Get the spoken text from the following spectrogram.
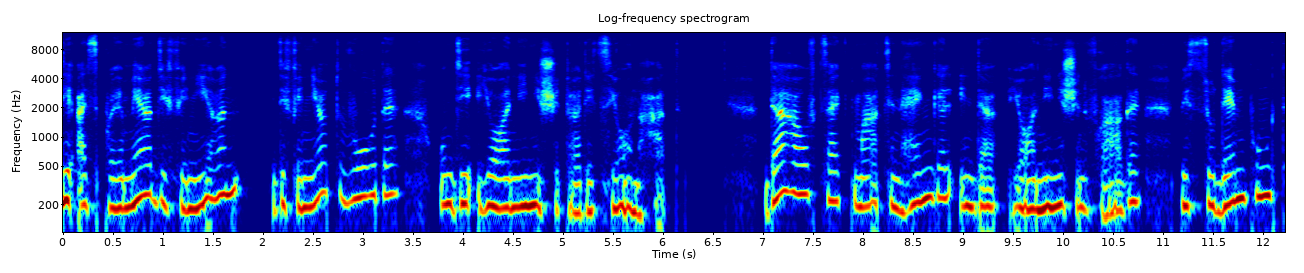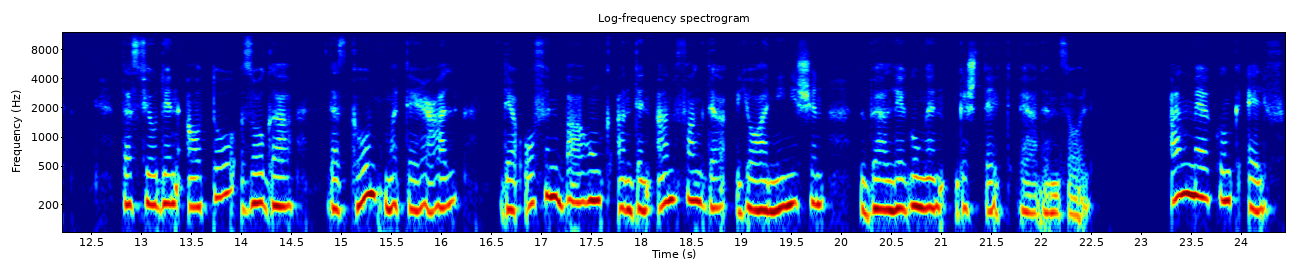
die als primär definiert wurde und die johanninische Tradition hat. Darauf zeigt Martin Hengel in der johannинischen Frage bis zu dem Punkt, dass für den Autor sogar das Grundmaterial der Offenbarung an den Anfang der johanninischen Überlegungen gestellt werden soll. Anmerkung 11.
